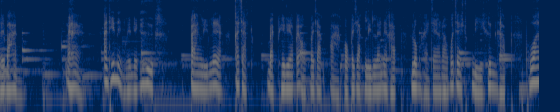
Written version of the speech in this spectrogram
ได้บ้างอ่าอันที่หนึ่งเลยเนี่ยก็คือแปลงลิ้นเนี่ยขจัด แบคทีเรียไปออกมาจากปากออกไปจากลิ้นแล้วนะครับลมหายใจเราก็จะดีขึ้นครับ เพราะว่า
